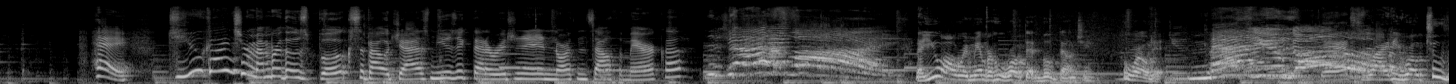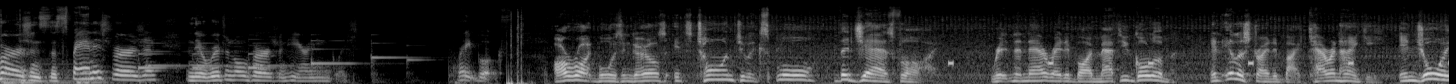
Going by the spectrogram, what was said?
Hey, do you guys remember those books about jazz music that originated in North and South America? The Jazz Flies! Now, you all remember who wrote that book, don't you? Who wrote it? Matthew Gollub! That's right. He wrote two versions the Spanish version and the original version here in English. Great books. All right, boys and girls, it's time to explore The Jazz Fly. Written and narrated by Matthew Gollub and illustrated by Karen Hanke. Enjoy!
